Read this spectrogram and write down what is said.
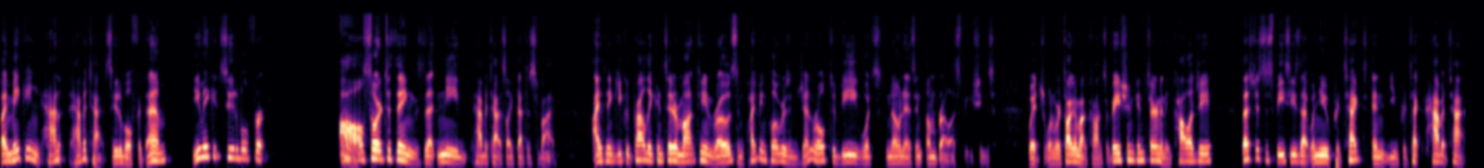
by making ha- habitat suitable for them, you make it suitable for all sorts of things that need habitats like that to survive. I think you could probably consider Monty and Rose and piping plovers in general to be what's known as an umbrella species, which, when we're talking about conservation concern and ecology, that's just a species that when you protect and you protect habitat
